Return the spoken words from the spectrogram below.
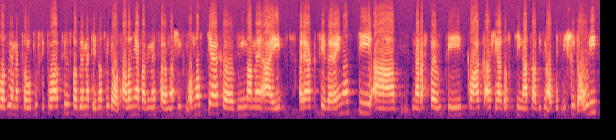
sledujeme celú tú situáciu, sledujeme tie jednotlivé odhalenia, bavíme sa aj o našich možnostiach, e, vnímame aj reakcie verejnosti a narastajúci tlak a žiadosti na to, aby sme opäť vyšli do ulic,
